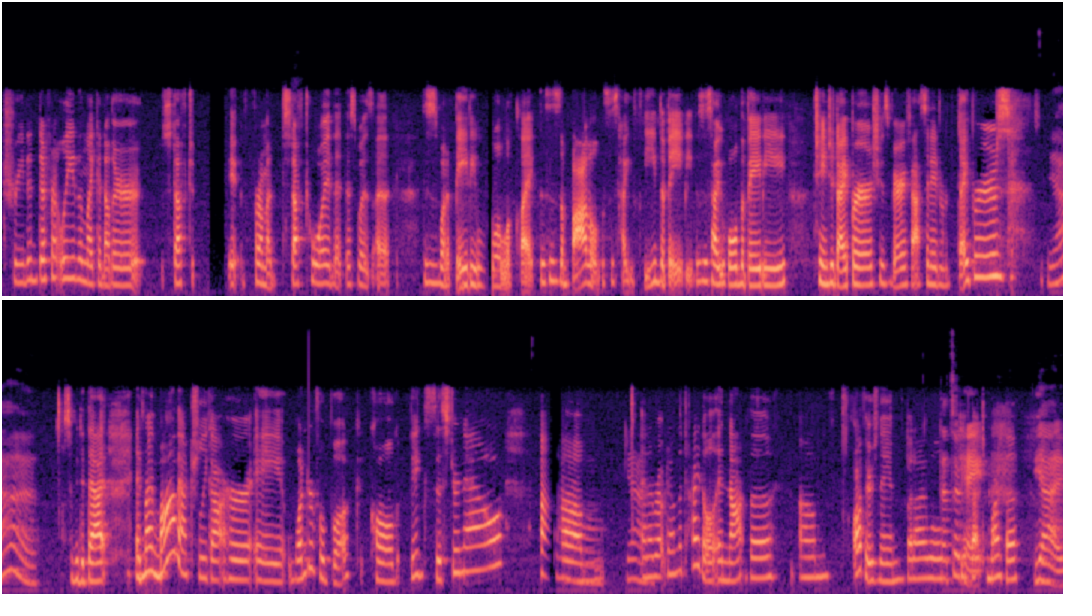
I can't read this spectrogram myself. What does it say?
treated differently than like another stuffed it, from a stuffed toy. That this was a this is what a baby will look like. This is a bottle. This is how you feed the baby. This is how you hold the baby. Change a diaper. She was very fascinated with diapers. Yeah. So we did that. And my mom actually got her a wonderful book called Big Sister Now. Um, Yeah. and I wrote down the title and not the um, author's name, but I will That's give okay. that to Martha. Yeah,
